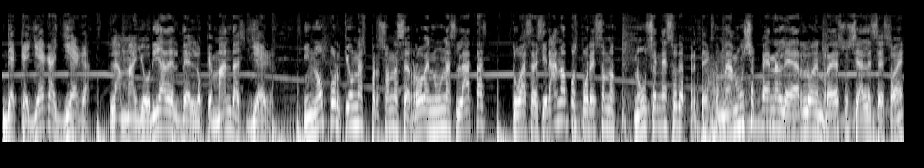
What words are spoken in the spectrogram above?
de que llega, llega. La mayoría de, de, lo que mandas llega. Y no porque unas personas se roben unas latas, tú vas a decir, ah, no, pues por eso no. No usen eso de pretexto. Me da mucha pena leerlo en redes sociales eso, ¿eh?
